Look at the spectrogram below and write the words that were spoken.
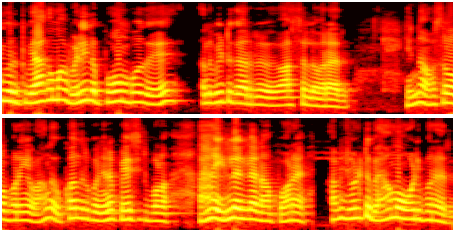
இவருக்கு வேகமாக வெளியில் போகும்போது அந்த வீட்டுக்காரர் வாசலில் வராரு. என்ன அவசரமாக போகிறீங்க வாங்க உட்காந்துட்டு கொஞ்ச நேரம் பேசிட்டு போகலாம் ஆ இல்லை இல்லை நான் போகிறேன் அப்படின்னு சொல்லிட்டு வேகமாக ஓடி போகிறாரு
